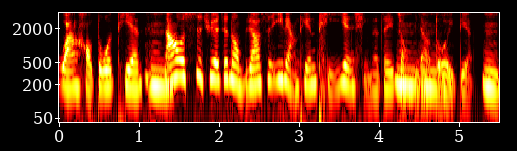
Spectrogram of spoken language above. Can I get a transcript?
玩好多天。嗯、然后市区的这种比较是一两天体验型的这一种比较多一点。嗯，嗯，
